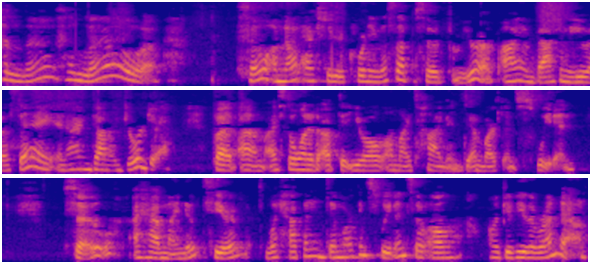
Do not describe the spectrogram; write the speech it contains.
Hello, hello. So, I'm not actually recording this episode from Europe. I am back in the USA and I'm down in Georgia. But um, I still wanted to update you all on my time in Denmark and Sweden. So, I have my notes here. What happened in Denmark and Sweden? So, I'll I'll give you the rundown.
